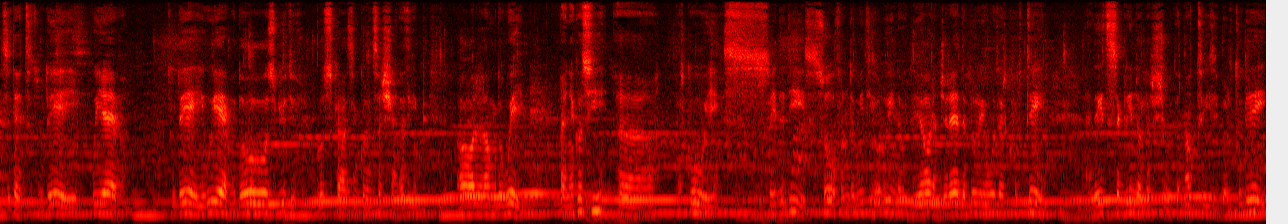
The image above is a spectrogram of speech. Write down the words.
is that today we have today we have those beautiful blue skies and condensation I think all along the way. Bene così uh, per cui say that this so from the mythical window with the orange red blue water curtain and it's a green roller shooter not visible today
